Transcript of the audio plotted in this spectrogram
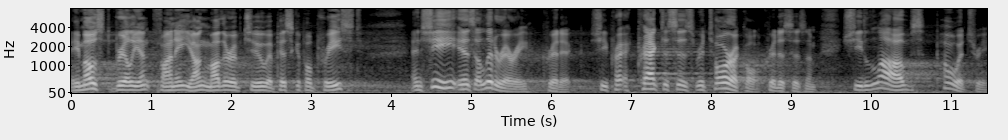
a most brilliant, funny young mother of two Episcopal priest, and she is a literary critic. She pra- practices rhetorical criticism. She loves poetry.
